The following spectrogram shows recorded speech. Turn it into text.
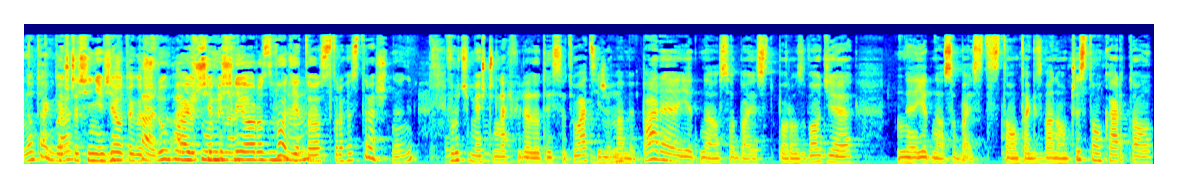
No tak, bo tak? jeszcze się nie wzięło tego tak, ślubu, a już się myśli o rozwodzie, mhm. to jest trochę straszne. Nie? Wróćmy jeszcze na chwilę do tej sytuacji, mhm. że mamy parę, jedna osoba jest po rozwodzie, Jedna osoba jest z tą tak zwaną czystą kartą,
